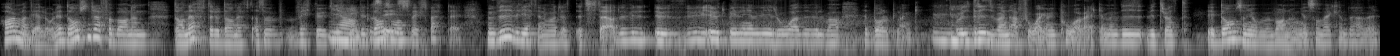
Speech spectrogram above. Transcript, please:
ha de här dialogerna. Det är de som träffar barnen dagen efter och dagen efter, alltså vecka ut vecka Ja, in. Det är de precis. som måste vara experter. Men vi vill jättegärna vara ett, stöd. Vi vill, vi vill ge utbildningar, vi vill ge råd, vi vill vara ett bollplank. Mm. Och vill driva den här frågan, vi påverkar. Men vi, vi tror att det är de som jobbar med barn och unga som verkligen behöver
